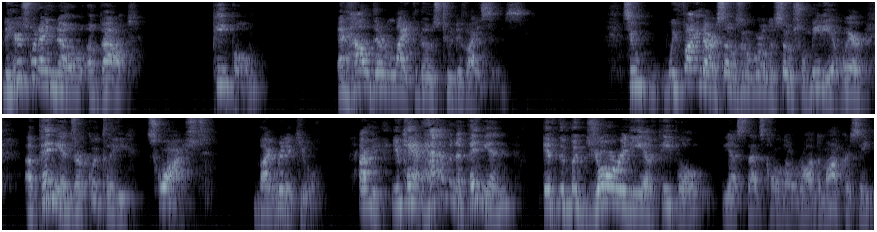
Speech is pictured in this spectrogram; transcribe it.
Here's what I know about people and how they're like those two devices. See, we find ourselves in a world of social media where opinions are quickly squashed by ridicule. I mean, you can't have an opinion if the majority of people, yes, that's called a raw democracy,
